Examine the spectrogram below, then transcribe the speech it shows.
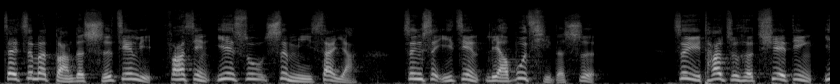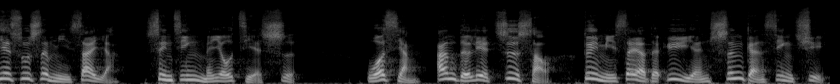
在这么短的时间里发现耶稣是米赛亚，真是一件了不起的事。至于他如何确定耶稣是米赛亚，圣经没有解释。我想安德烈至少。对米赛亚的预言深感兴趣，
